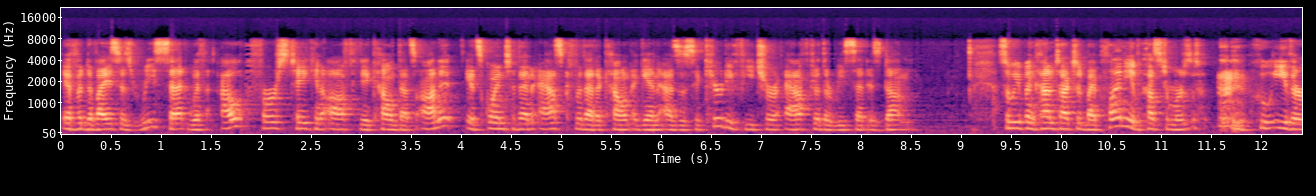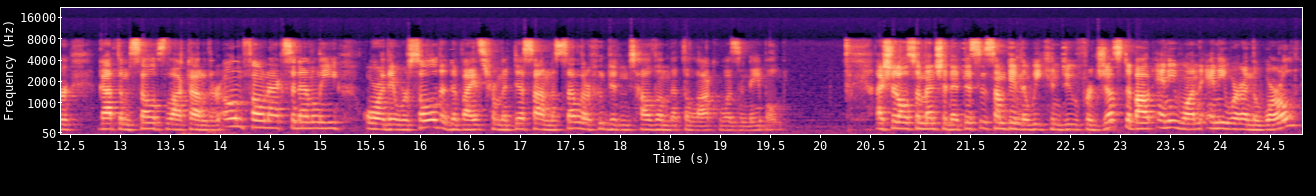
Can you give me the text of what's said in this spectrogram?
if a device is reset without first taking off the account that's on it, it's going to then ask for that account again as a security feature after the reset is done. So we've been contacted by plenty of customers who either got themselves locked out of their own phone accidentally, or they were sold a device from a dishonest seller who didn't tell them that the lock was enabled. I should also mention that this is something that we can do for just about anyone anywhere in the world,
